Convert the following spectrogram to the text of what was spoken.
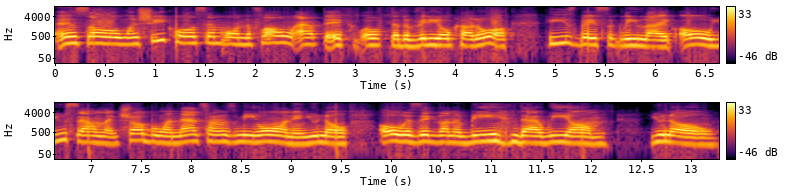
And so when she calls him on the phone after it, after the video cut off he's basically like, oh, you sound like trouble, and that turns me on. And, you know, oh, is it going to be that we, um, you know,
